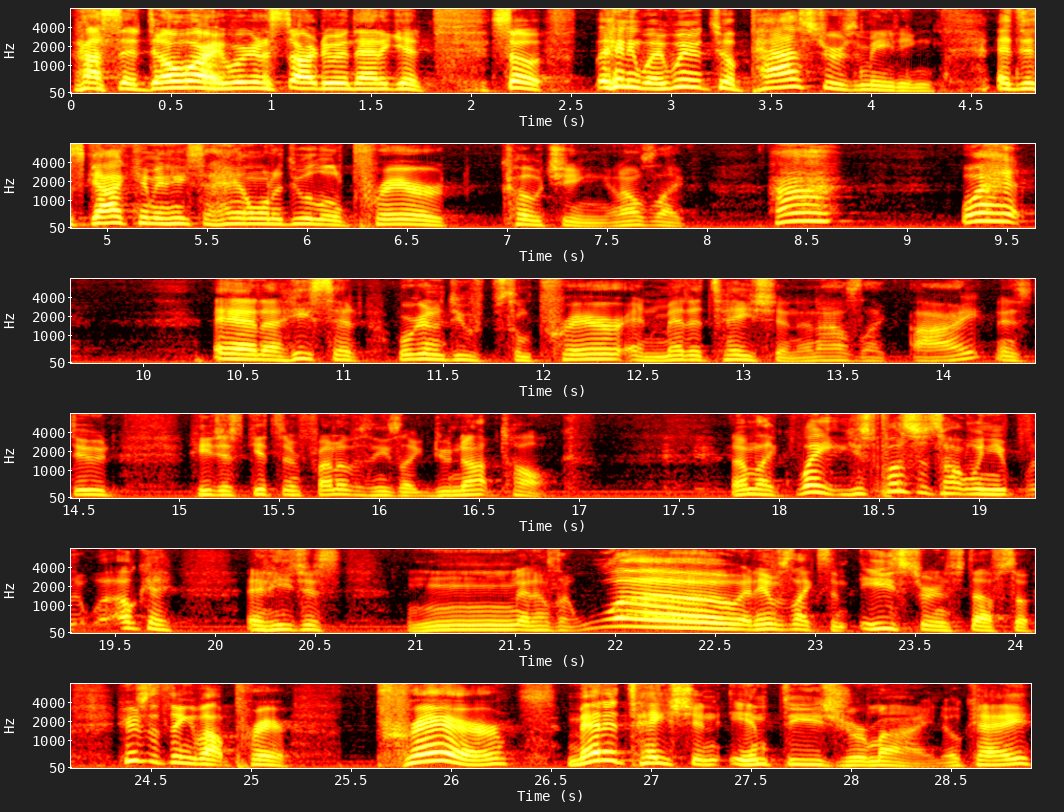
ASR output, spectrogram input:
And I said, Don't worry, we're going to start doing that again. So, anyway, we went to a pastor's meeting, and this guy came in. He said, Hey, I want to do a little prayer coaching. And I was like, Huh? What? And uh, he said, We're going to do some prayer and meditation. And I was like, All right. And this dude, he just gets in front of us and he's like, Do not talk. And I'm like, wait, you're supposed to talk when you, okay. And he just, mm, and I was like, whoa. And it was like some Eastern stuff. So here's the thing about prayer prayer, meditation empties your mind, okay?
